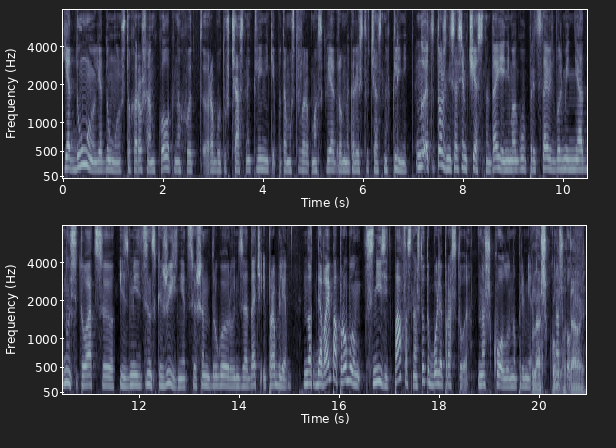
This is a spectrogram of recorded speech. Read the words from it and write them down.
Я думаю, я думаю, что хороший онколог находит работу в частной клинике, потому что в Москве огромное количество частных клиник. Но это тоже не совсем честно, да, я не могу представить более-менее ни одну ситуацию из медицинской жизни. Это совершенно другой уровень задач и проблем. Но давай попробуем снизить пафос на что-то более простое. На школу, например. На школу, на школу. давай.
